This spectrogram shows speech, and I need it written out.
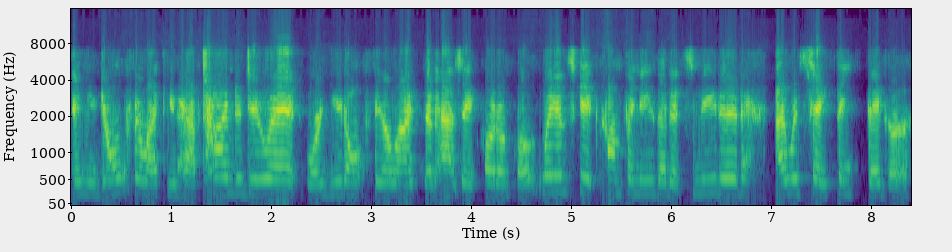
and you don't feel like you have time to do it or you don't feel like that as a quote unquote landscape company that it's needed i would say think bigger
